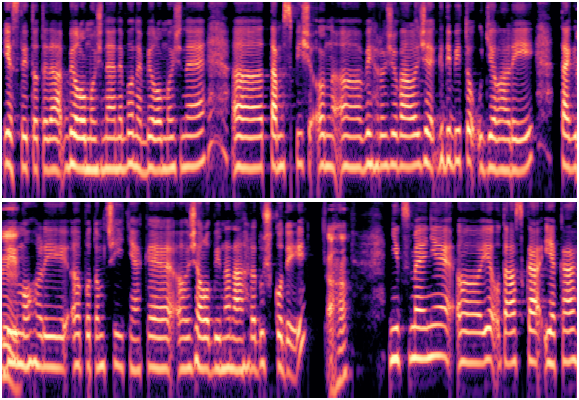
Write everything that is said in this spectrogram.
jestli to teda bylo možné nebo nebylo možné. Eh, tam spíš on vyhrožoval, že kdyby to udělali, tak by hmm. mohli potom přijít nějaké žaloby na náhradu škody. Aha. Nicméně je otázka, jaká,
